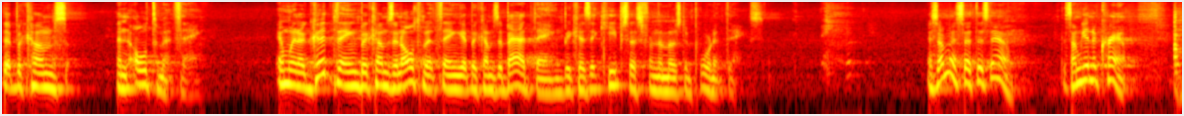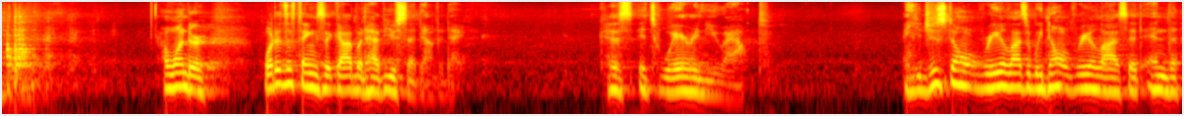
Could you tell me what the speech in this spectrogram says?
that becomes an ultimate thing. And when a good thing becomes an ultimate thing, it becomes a bad thing because it keeps us from the most important things. And so I'm going to set this down because I'm getting a cramp. I wonder what are the things that God would have you set down today? Because it's wearing you out. And you just don't realize it. We don't realize it. And the,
